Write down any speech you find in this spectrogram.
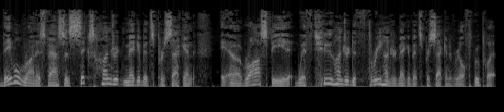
They will run as fast as 600 megabits per second uh, raw speed with 200 to 300 megabits per second of real throughput.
